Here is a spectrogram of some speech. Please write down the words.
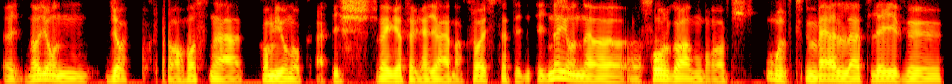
egy nagyon gyakran használt kamionok is rengetegen járnak rajta, tehát egy, egy nagyon uh, forgalmas út mellett lévő,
